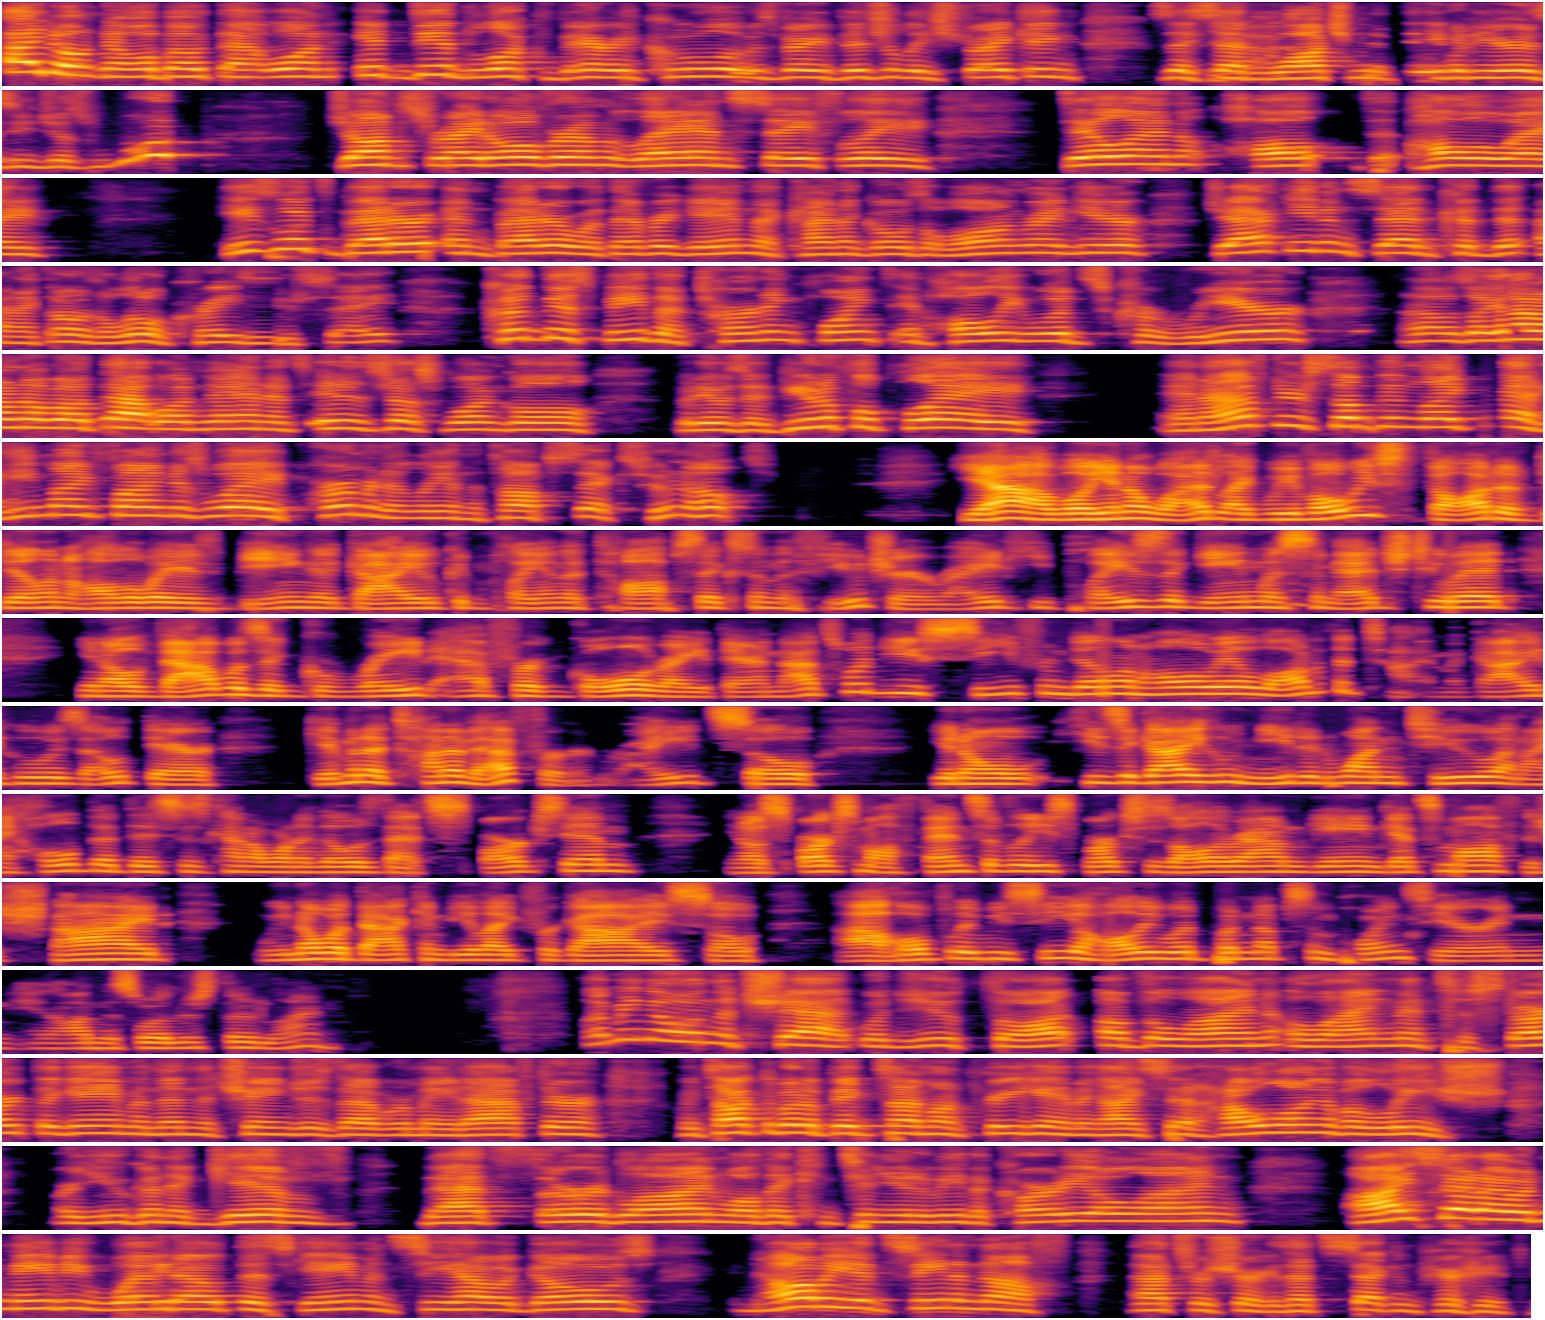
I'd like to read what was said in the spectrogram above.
I don't know about that one. It did look very cool. It was very visually striking. As I said, Yeah. watch McDavid here as he just whoop jumps right over him, lands safely. Dylan Hall- Holloway, he's looked better and better with every game that kind of goes along right here. Jack even said, could thi- and I thought it was a little crazy to say, could this be the turning point in Hollywood's career? And I was like, I don't know about that one, man. It's it is just one goal, but it was a beautiful play. And after something like that, he might find his way permanently in the top six. Who knows? Yeah, well, you know what? Like we've always thought of Dylan Holloway as being a guy who could play in the top six in the future, right? He plays the game with some edge to it. You know, that was a great effort goal right there. And that's what you see from Dylan Holloway a lot of the time, a guy who is out there giving a ton of effort, right? So, you know, he's a guy who needed one too. And I hope that this is kind of one of those that sparks him, you know, sparks him offensively, sparks his all around game, gets him off the schneid. We know what that can be like for guys. So, uh, hopefully, we see Hollywood putting up some points here in, in on this Oilers third line. Let me know in the chat what you thought of the line alignment to start the game and then the changes that were made after. We talked about it big time on pre-gaming. I said, how long of a leash are you going to give that third line while they continue to be the cardio line? I said I would maybe wait out this game and see how it goes. Nobby had seen enough, that's for sure, because that second period,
